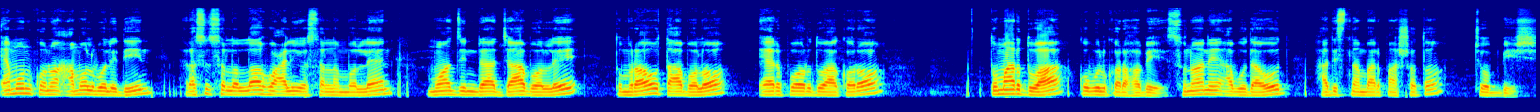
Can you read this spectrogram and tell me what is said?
এমন কোনো আমল বলে দিন। রাসুল সাল্লাহ আলী আসাল্লাম বললেন মুয়াজিনরা যা বলে, তোমরাও তা বলো। এরপর দোয়া করো। তোমার দোয়া কবুল করা হবে। সুনানে আবু দাউদ, হাদিস নাম্বার পাঁচশত চব্বিশ।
